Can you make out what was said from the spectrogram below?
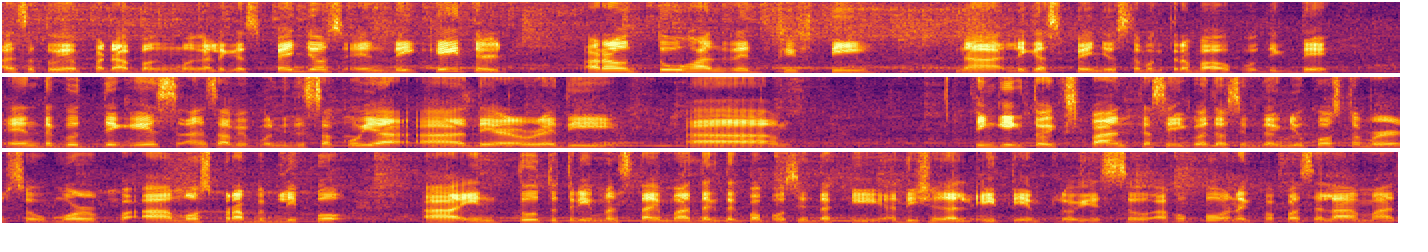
ang sa tuyang padabang mga Legazpenyos and they catered around 250 na Legaspenyos na magtrabaho po digdi. And the good thing is, ang sabi po nila sa kuya, uh, they are already uh, thinking to expand kasi igwa daw silang new customer. So more uh, most probably po uh, in 2 to 3 months time madagdag pa po sila ki additional 80 employees. So ako po nagpapasalamat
